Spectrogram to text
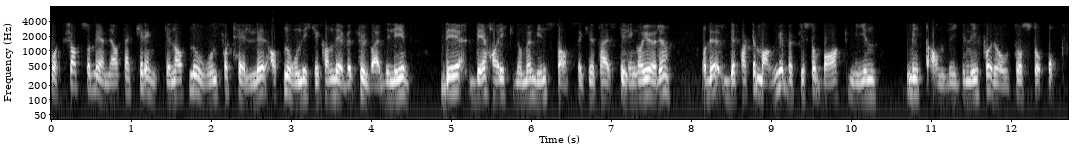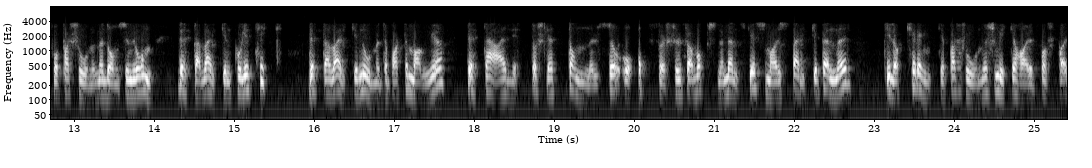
fortsatt så mener jeg at det er krenkende at noen forteller at noen ikke kan leve et fullverdig liv. Det, det har ikke noe med min statssekretærstilling å gjøre. Og det, Departementet bør ikke stå bak min, mitt anliggende i forhold til å stå opp for personer med Downs syndrom. Dette er verken politikk, dette er verken noe med departementet. Dette er rett og slett dannelse og oppførsel fra voksne mennesker som har sterke penner til å krenke personer som ikke har et forsvar.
